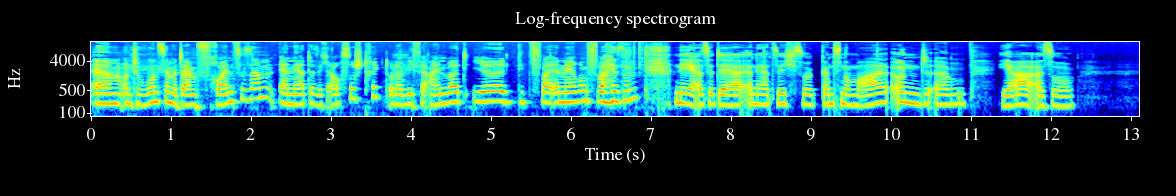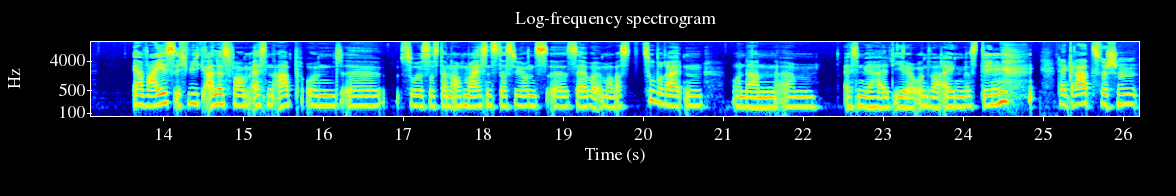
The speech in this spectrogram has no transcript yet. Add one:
ähm, und du wohnst ja mit deinem Freund zusammen. Ernährt er sich auch so strikt oder wie vereinbart ihr die zwei Ernährungsweisen? Nee, also der ernährt sich so ganz normal und ähm, ja, also er weiß, ich wiege alles vorm Essen ab und äh, so ist es dann auch meistens, dass wir uns äh, selber immer was zubereiten und dann ähm, essen wir halt jeder unser eigenes Ding. Der Grad zwischen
